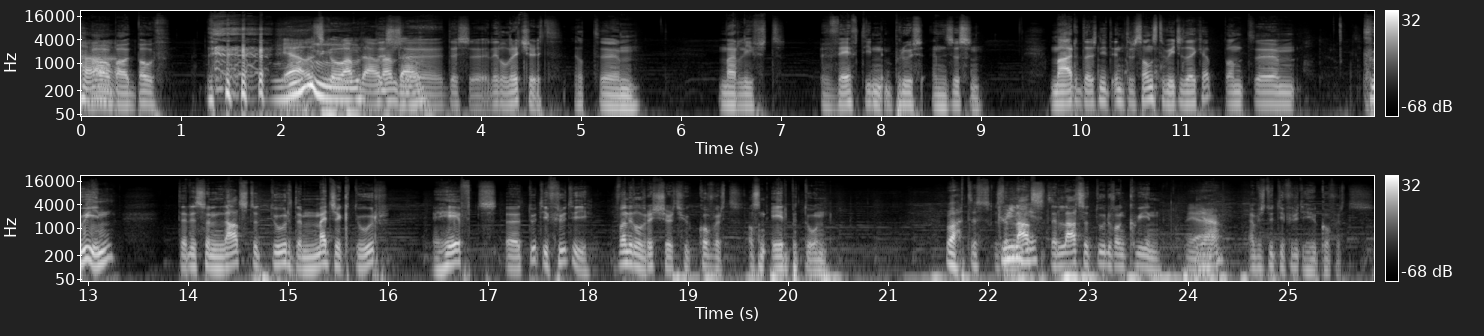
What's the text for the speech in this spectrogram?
how about both? Ja, let's go. I'm down, I'm dus down. eh, dus eh, Little Richard had ehm, maar liefst 15 broers en zussen. Maar dat is niet het interessantste weetje dat ik heb, want ehm, Queen, tijdens zijn laatste tour, de Magic Tour, heeft eh Tutti Frutti van Little Richard gecoverd als een eerbetoon. Wacht, dus Dus de Queen laatste, de laatste tour van Queen heeft- Ja. hebben ze Tutti Frutti gecoverd.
